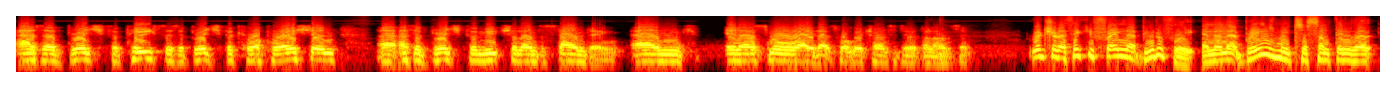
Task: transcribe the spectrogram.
as a bridge for peace, as a bridge for cooperation, uh, as a bridge for mutual understanding. And in a small way, that's what we're trying to do at the Lancet. Richard, I think you framed that beautifully. And then that brings me to something that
